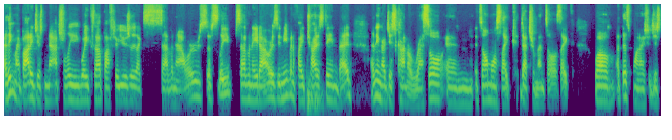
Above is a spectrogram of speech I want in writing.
I think my body just naturally wakes up after usually like seven hours of sleep, seven, eight hours. And even if I try to stay in bed, I think I just kind of wrestle and it's almost like detrimental. It's like, well, at this point, I should just,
